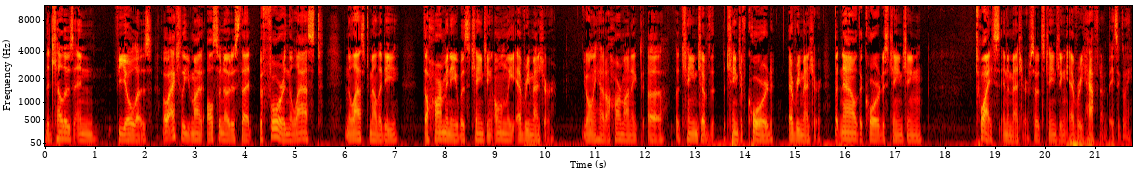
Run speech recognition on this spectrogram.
the cellos and violas. Oh, actually, you might also notice that before in the last in the last melody, the harmony was changing only every measure. You only had a harmonic, uh, a change of a change of chord every measure. But now the chord is changing twice in a measure, so it's changing every half note basically.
